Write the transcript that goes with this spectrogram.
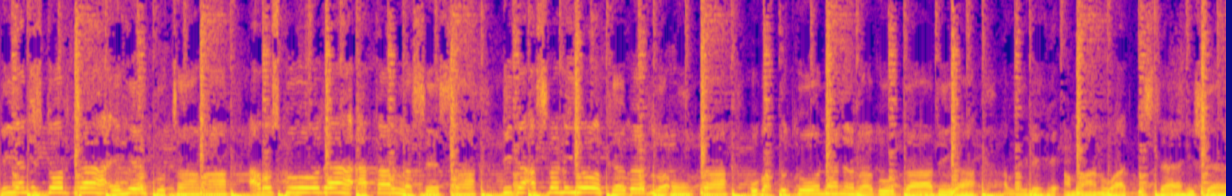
gayan isdoortaa ehelku taamaa arooskooda aqal la seesaa dhiga aslan iyo kabad la uuntaa ubax udgoonan lagu daadiyaa allaylehe ammaan waad istaahishaa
